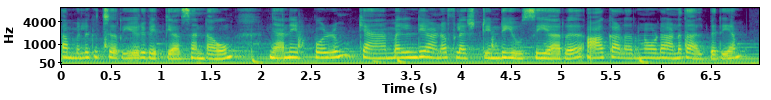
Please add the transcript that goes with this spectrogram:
തമ്മിൽ ചെറിയൊരു വ്യത്യാസം ഉണ്ടാവും. ഞാൻ എപ്പോഴും ക്യാമലിന്റെ ആണ് യൂസ് ചെയ്യാറ്. ആ കളറിനോടാണ് താല്പര്യം.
